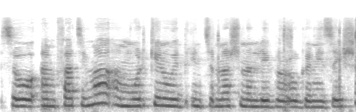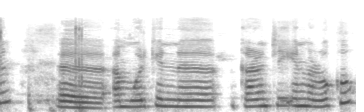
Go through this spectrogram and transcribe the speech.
So I'm Fatima. I'm working with International Labour Organization. Uh, I'm working uh, currently in Morocco.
